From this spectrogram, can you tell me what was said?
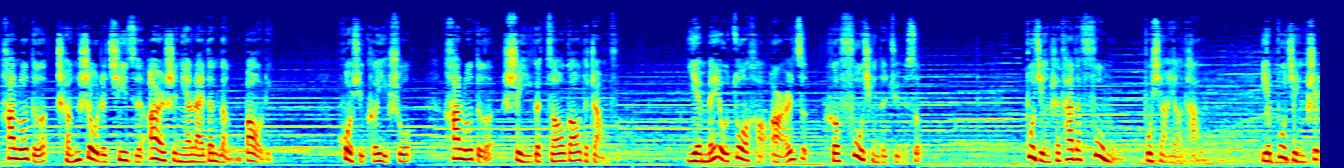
哈罗德承受着妻子二十年来的冷暴力。或许可以说，哈罗德是一个糟糕的丈夫，也没有做好儿子。和父亲的角色，不仅是他的父母不想要他了，也不仅是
